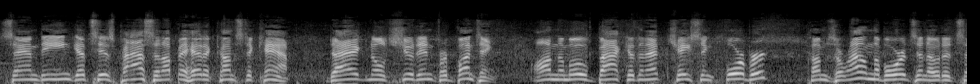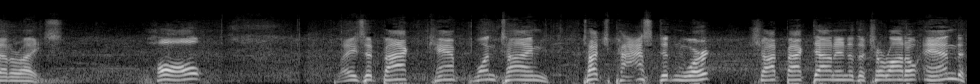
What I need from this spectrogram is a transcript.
Sandin gets his pass, and up ahead it comes to Kampf. Diagonal shoot in for Bunting. On the move back of the net, chasing Forbort. Comes around the boards and out at center ice. Hall plays it back. Kampf one time touch pass, didn't work. Shot back down into the Toronto end.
